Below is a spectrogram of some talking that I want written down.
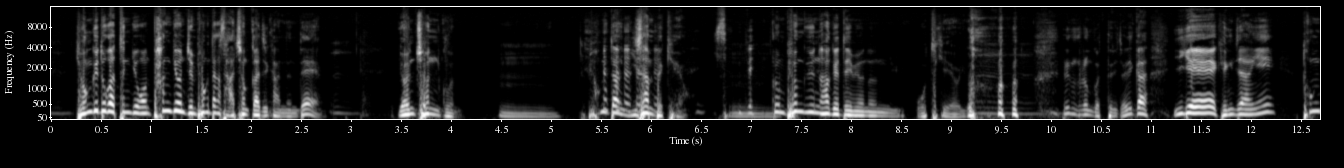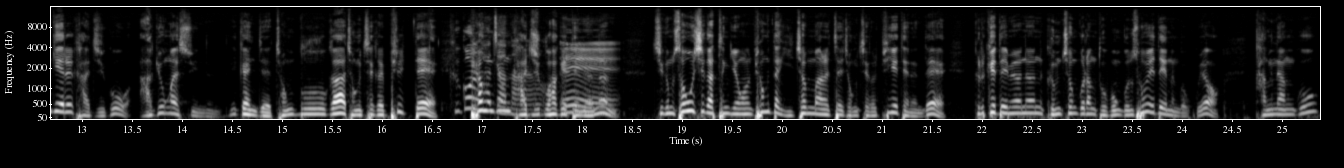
음. 경기도 같은 경우는 판교는 평당 4천까지 갔는데 음. 연천군 음. 평당 2, 300 해요. 음. 그럼 평균 하게 되면은 어떻게 해요, 이거? 음. 그런 그런 것들이죠. 그러니까 이게 굉장히 통계를 가지고 악용할 수 있는. 그러니까 이제 정부가 정책을 필때 그걸 평균 하잖아요. 가지고 하게 예. 되면은 지금 서울시 같은 경우는 평당 2천만 원짜리 정책을 피게 되는데 그렇게 되면은 금천구랑 도봉구는 소외되는 거고요. 강남구,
